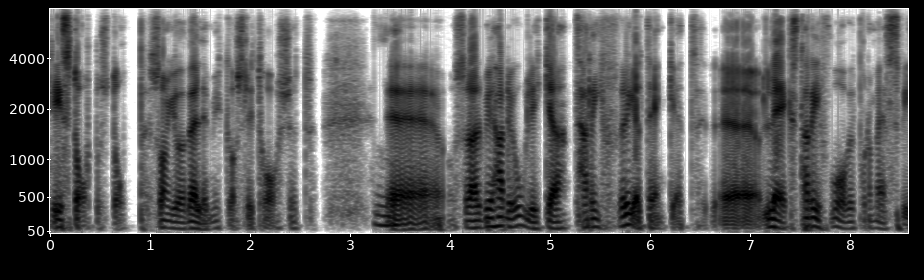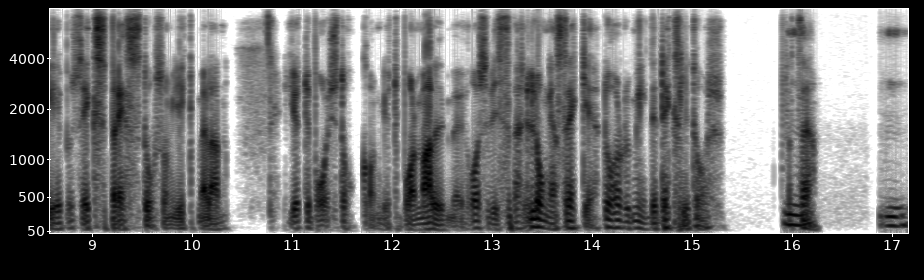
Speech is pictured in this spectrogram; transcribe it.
det är start och stopp som gör väldigt mycket av slitaget. Mm. Eh, så där, vi hade olika tariffer helt enkelt. Eh, lägst tariff var vi på de här Svebus Express då, som gick mellan Göteborg, Stockholm, Göteborg, Malmö och så vidare. Långa sträckor, då har du mindre däckslitage. Mm. Mm.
